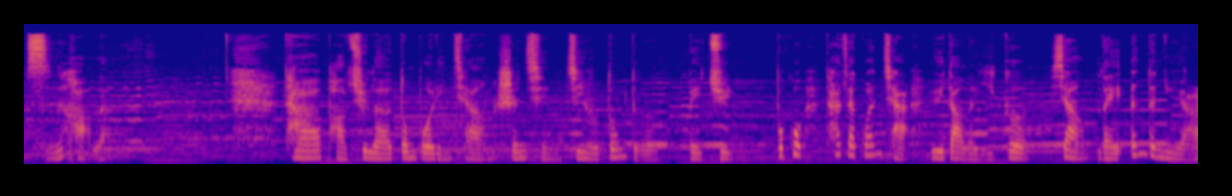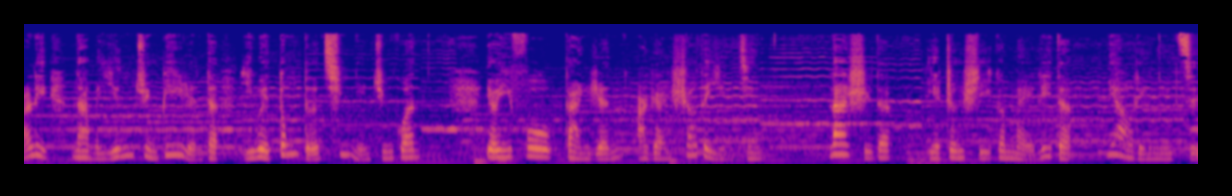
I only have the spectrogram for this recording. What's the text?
死好了。他跑去了东柏林墙，申请进入东德，被拒。不过他在关卡遇到了一个像雷恩的女儿里那么英俊逼人的一位东德青年军官，有一副感人而燃烧的眼睛。那时的也正是一个美丽的妙龄女子。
